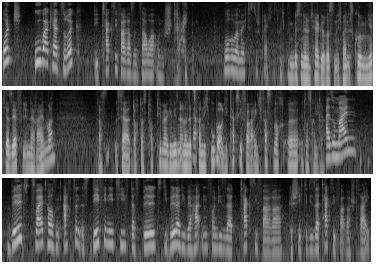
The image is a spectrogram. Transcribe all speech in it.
und Uber kehrt zurück, die Taxifahrer sind sauer und streiken. Worüber möchtest du sprechen? Ich bin ein bisschen hin und her gerissen. Ich meine, es kulminiert ja sehr viel in der Rheinbahn. Das ist ja doch das Top-Thema gewesen. Andererseits Ja. fand ich Uber und die Taxifahrer eigentlich fast noch äh, interessanter. Also mein Bild 2018 ist definitiv das Bild, die Bilder, die wir hatten von dieser Taxifahrergeschichte, dieser Taxifahrerstreik,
